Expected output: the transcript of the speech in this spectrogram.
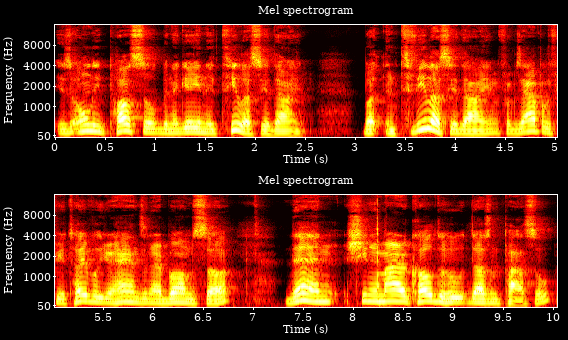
is only possible b'negei netilas yadayim. But in Tvilas Yadayim, for example, if you toivel your hands in Arbam Sa, then Shinimar Kolduhu doesn't passel,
